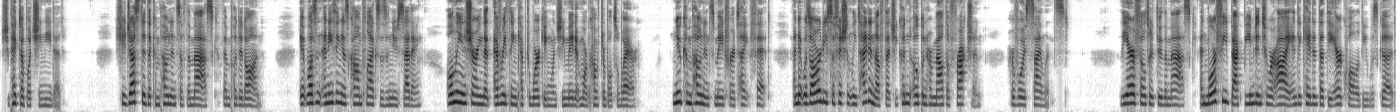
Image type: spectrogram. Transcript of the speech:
She picked up what she needed. She adjusted the components of the mask, then put it on. It wasn't anything as complex as a new setting, only ensuring that everything kept working when she made it more comfortable to wear. New components made for a tight fit, and it was already sufficiently tight enough that she couldn't open her mouth a fraction, her voice silenced. The air filtered through the mask, and more feedback beamed into her eye indicated that the air quality was good.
